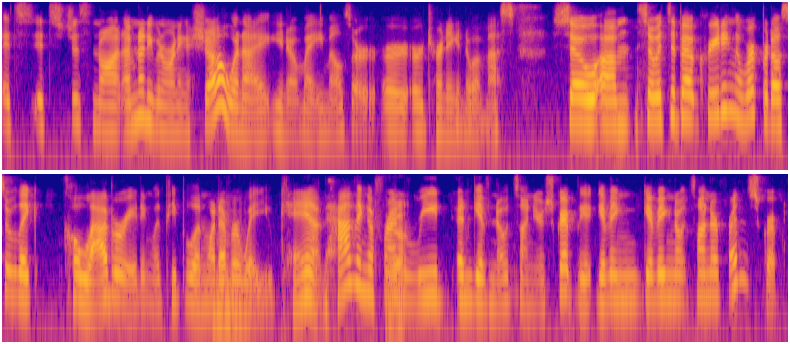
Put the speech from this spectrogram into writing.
it's it's just not i'm not even running a show when i you know my emails are are, are turning into a mess so um so it's about creating the work but also like collaborating with people in whatever Mm. way you can having a friend Yeah. read and give notes on your script giving giving notes on a friend's script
